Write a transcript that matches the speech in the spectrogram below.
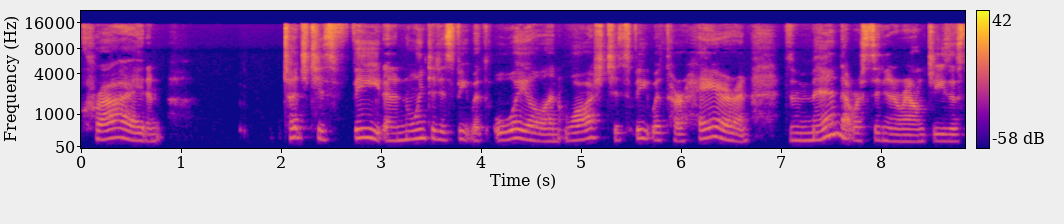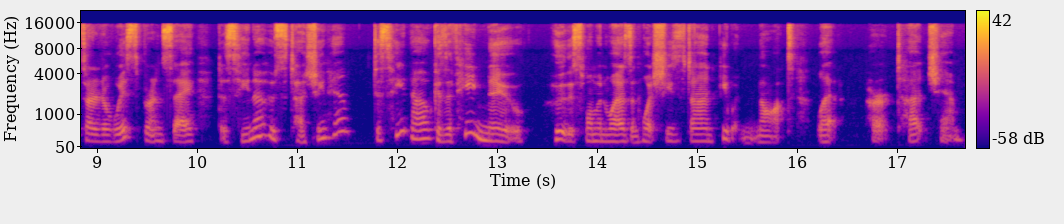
cried and touched his feet and anointed his feet with oil and washed his feet with her hair. And the men that were sitting around Jesus started to whisper and say, Does he know who's touching him? Does he know? Because if he knew who this woman was and what she's done, he would not let her touch him.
